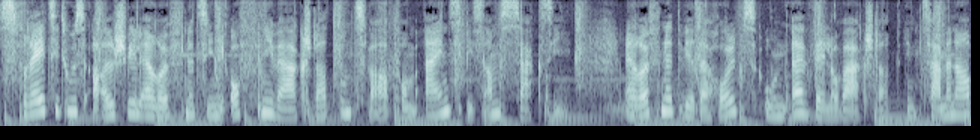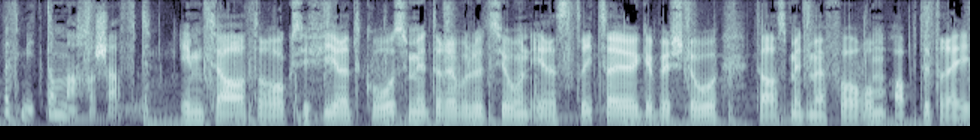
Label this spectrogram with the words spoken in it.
Das Freizeithaus Allschwil eröffnet seine offene Werkstatt und zwar vom 1 bis am 6. Eröffnet wird eine Holz- und eine Velowerkstatt in Zusammenarbeit mit der Macherschaft. Im Theater Roxy feiert die Großmütterrevolution ihres 13-jährigen Bestehen, das mit einem Forum ab der 3.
